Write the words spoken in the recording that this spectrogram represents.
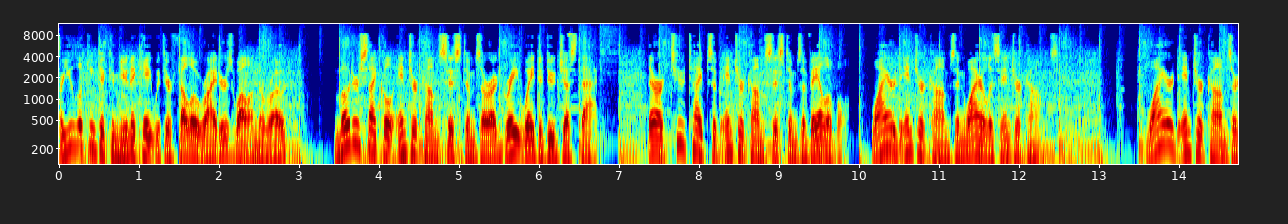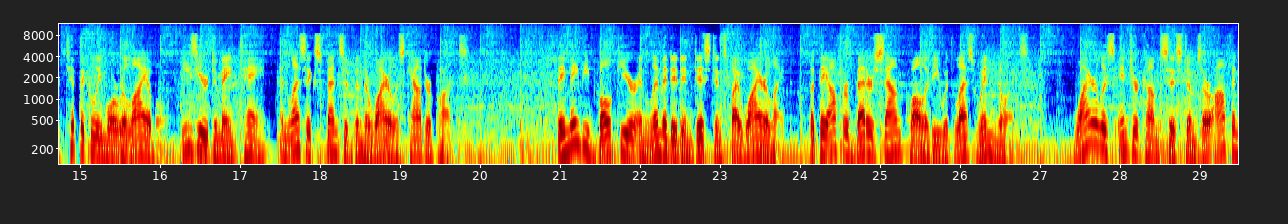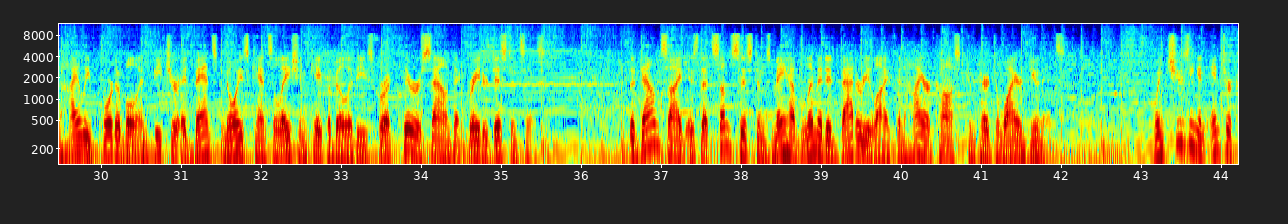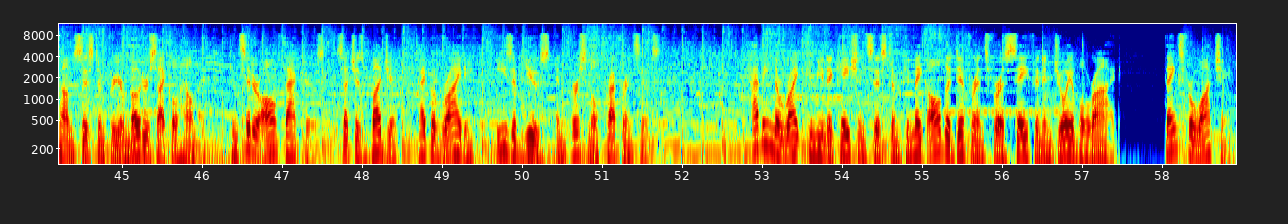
Are you looking to communicate with your fellow riders while on the road? Motorcycle intercom systems are a great way to do just that. There are two types of intercom systems available. Wired intercoms and wireless intercoms. Wired intercoms are typically more reliable, easier to maintain, and less expensive than their wireless counterparts. They may be bulkier and limited in distance by wire length, but they offer better sound quality with less wind noise. Wireless intercom systems are often highly portable and feature advanced noise cancellation capabilities for a clearer sound at greater distances. The downside is that some systems may have limited battery life and higher cost compared to wired units. When choosing an intercom system for your motorcycle helmet, consider all factors, such as budget, type of riding, ease of use, and personal preferences. Having the right communication system can make all the difference for a safe and enjoyable ride. Thanks for watching.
